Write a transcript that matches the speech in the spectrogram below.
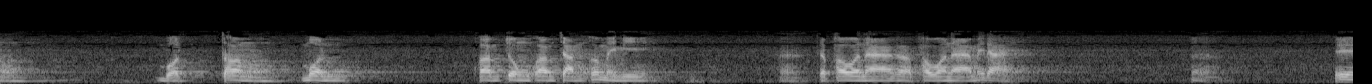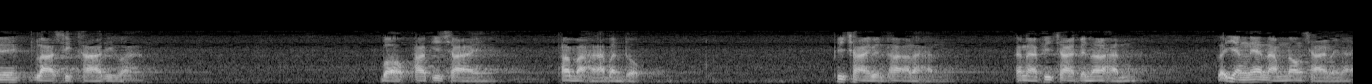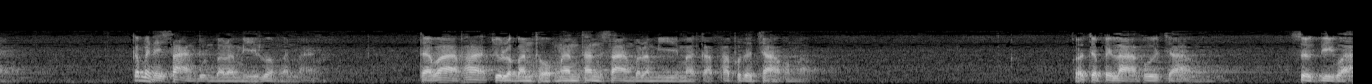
บทต้องมน ความจงความจำก็ไม่มีจะภาวนาก็ภาวนาไม่ได้ เอลาสิกขาดีกว่า บอกพระพี่ชาย พระมหาบันดก พี่ชายเป็นพระอรหันต์ขณะพี่ชายเป็นอรหันต์ก็ยังแนะนำน้องชายไม่ได้ ก็ไม่ได้สร้างบุญบารรมีร่วมกันมา แต่ว่าพระจุลบันโถกนั้นท่านสร้างบารรมีมากับพระพุทธเจ้าของเรา ก็จะไปลาพระพุทธเจ้าศึกดีกว่า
